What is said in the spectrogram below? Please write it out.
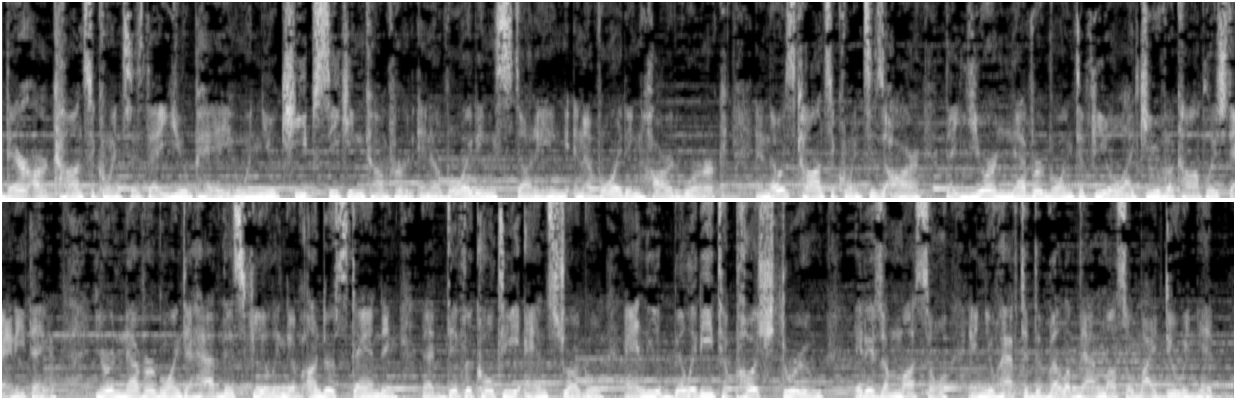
There are consequences that you pay when you keep seeking comfort and avoiding studying and avoiding hard work. And those consequences are that you're never going to feel like you've accomplished anything. You're never going to have this feeling of understanding that difficulty and struggle and the ability to push through, it is a muscle and you have to develop that muscle by doing it.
